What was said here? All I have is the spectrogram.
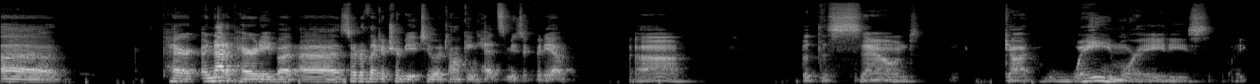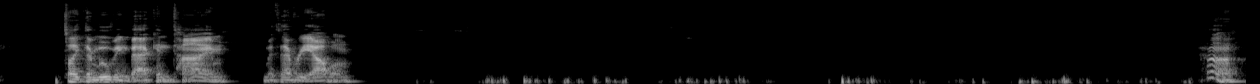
uh, par- uh, not a parody, but uh, sort of like a tribute to a Talking Heads music video. Ah, but the sound got way more 80s. Like it's like they're moving back in time with every album. Huh.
